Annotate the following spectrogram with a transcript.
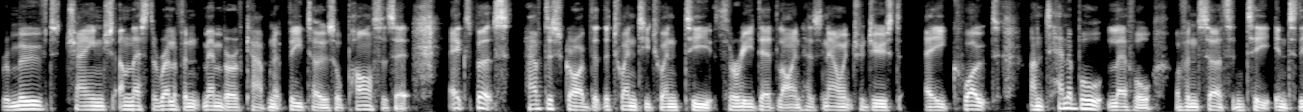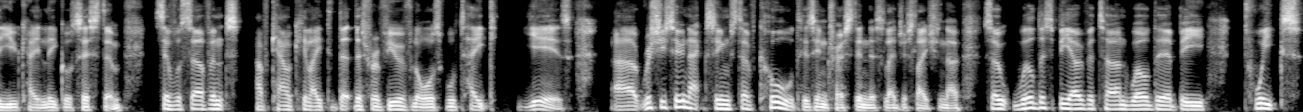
removed, changed, unless the relevant member of cabinet vetoes or passes it. Experts have described that the 2023 deadline has now introduced a quote untenable level of uncertainty into the UK legal system. Civil servants have calculated that this review of laws will take years. Uh, Rishi Sunak seems to have cooled his interest in this legislation, though. So, will this be overturned? Will there be tweaks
